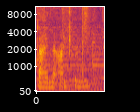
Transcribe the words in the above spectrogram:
deine Antonie.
